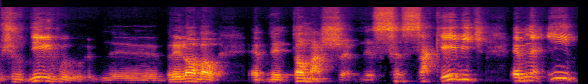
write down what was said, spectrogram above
wśród nich, był, brylował Tomasz Sakiewicz i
